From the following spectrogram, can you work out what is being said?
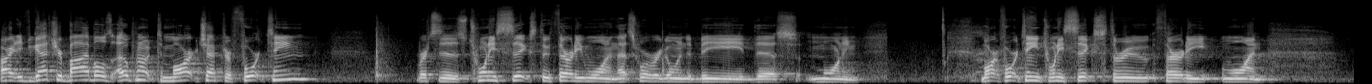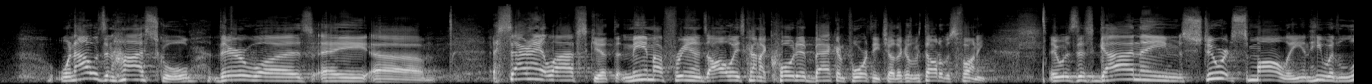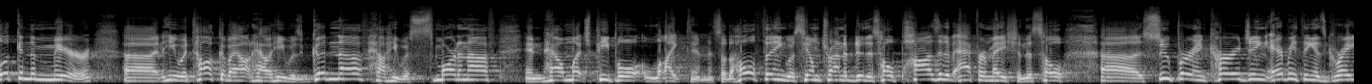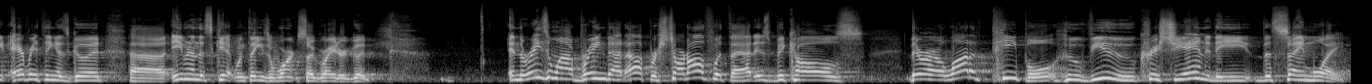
All right, if you got your Bibles, open up to Mark chapter 14, verses 26 through 31. That's where we're going to be this morning. Mark 14, 26 through 31. When I was in high school, there was a. Um, a Saturday Night Live skit that me and my friends always kind of quoted back and forth each other because we thought it was funny. It was this guy named Stuart Smalley, and he would look in the mirror uh, and he would talk about how he was good enough, how he was smart enough, and how much people liked him. And so the whole thing was him trying to do this whole positive affirmation, this whole uh, super encouraging, everything is great, everything is good, uh, even in the skit when things weren't so great or good. And the reason why I bring that up or start off with that is because there are a lot of people who view Christianity the same way.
